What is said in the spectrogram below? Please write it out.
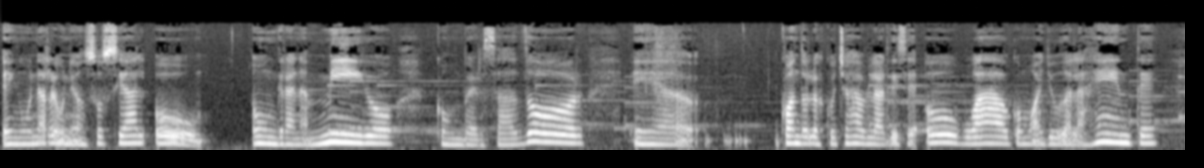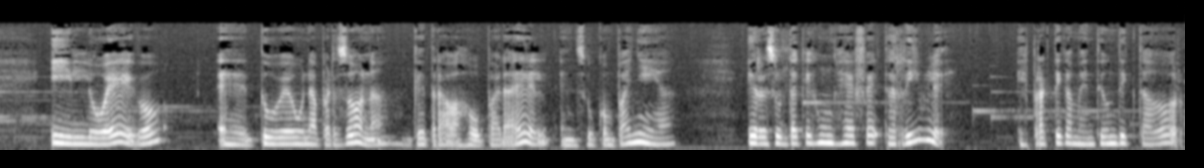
en una reunión social o un gran amigo, conversador, eh, cuando lo escuchas hablar dice, oh, wow, cómo ayuda a la gente. Y luego eh, tuve una persona que trabajó para él en su compañía y resulta que es un jefe terrible, es prácticamente un dictador.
